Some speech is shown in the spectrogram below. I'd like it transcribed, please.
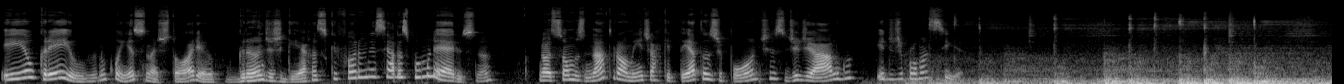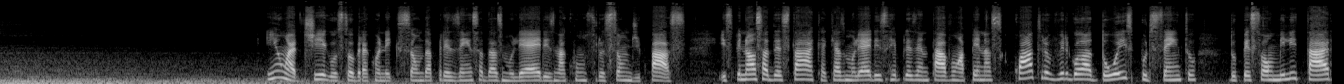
E eu creio, eu não conheço na história grandes guerras que foram iniciadas por mulheres. Né? Nós somos naturalmente arquitetas de pontes, de diálogo e de diplomacia. Em um artigo sobre a conexão da presença das mulheres na construção de paz, Spinoza destaca que as mulheres representavam apenas 4,2% do pessoal militar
